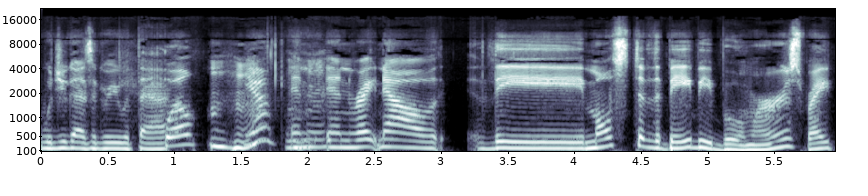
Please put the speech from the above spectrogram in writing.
Would you guys agree with that? Well, mhm. Yeah. and and right now the most of the baby boomers, right?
